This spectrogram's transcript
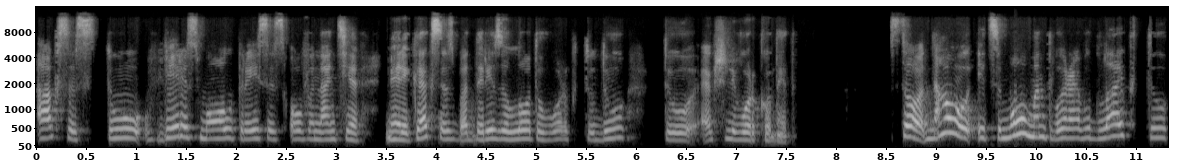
access to very small traces of enantiomeric excess, but there is a lot of work to do to actually work on it. So now it's a moment where I would like to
